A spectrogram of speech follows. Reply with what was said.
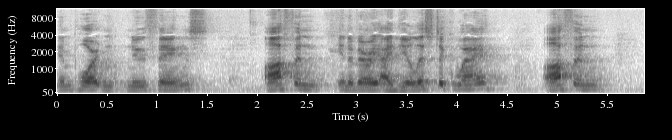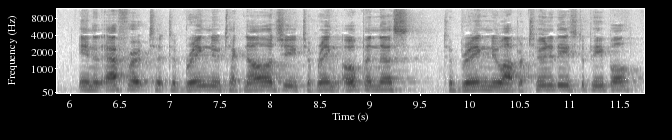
important new things, often in a very idealistic way, often in an effort to, to bring new technology, to bring openness, to bring new opportunities to people.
